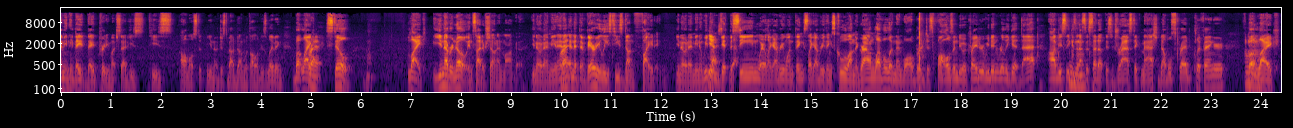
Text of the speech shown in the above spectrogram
I mean, they they pretty much said he's he's almost you know just about done with all of his living, but like Right. still, like you never know inside of shonen manga. You know what I mean? And, Right. and at the very least, he's done fighting. You know what I mean? And we Yes, didn't get the yes. scene where like everyone thinks like everything's cool on the ground level, and then Wahlberg just falls into a crater. We didn't really get that, obviously, because it Mhm. has to set up this drastic mash double spread cliffhanger. But Mhm. like,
